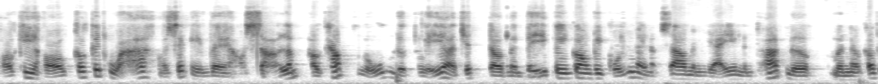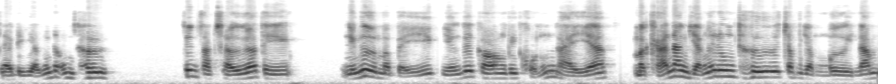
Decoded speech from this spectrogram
họ khi họ có kết quả họ xét nghiệm về họ sợ lắm họ khóc ngủ được nghĩ là chết rồi mình bị cái con vi khuẩn này làm sao mình dậy mình thoát được mình có thể bị dẫn đến ung thư. Chứ thật sự á, thì những người mà bị những cái con vi khuẩn này á mà khả năng dẫn đến ung thư trong vòng 10 năm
